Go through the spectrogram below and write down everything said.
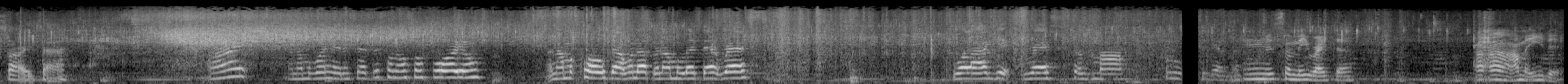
Sorry, Ty. Alright, and I'm going to go ahead and set this one on some foil. And I'm going to close that one up and I'm going to let that rest while I get rest of my food together. Mm, it's some meat right there. Uh-uh, I'm gonna eat it.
